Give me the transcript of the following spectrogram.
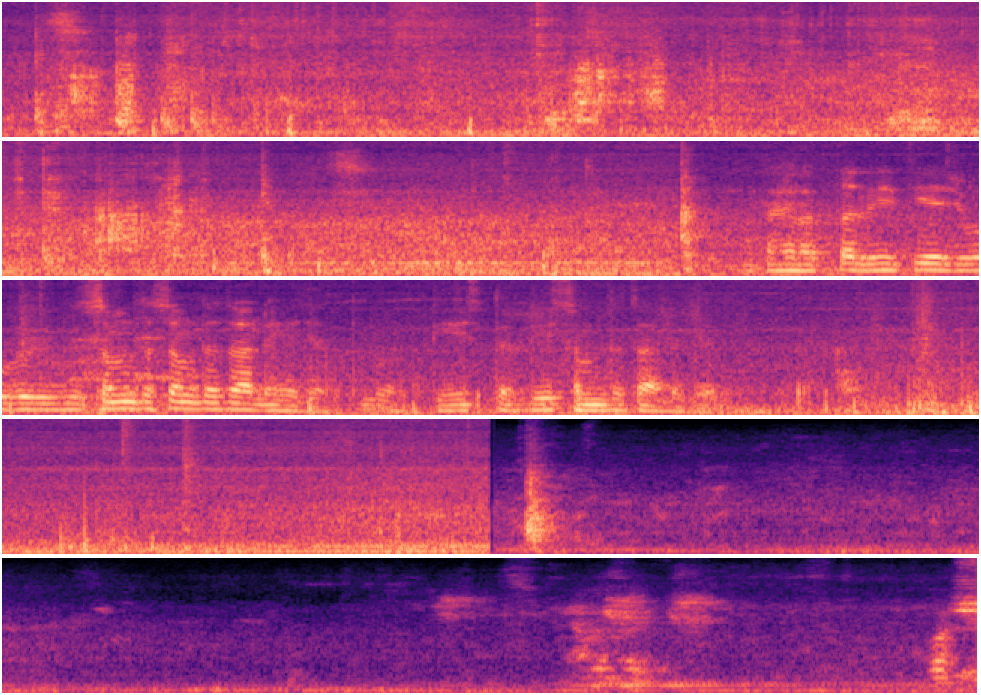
समजा समजा आलं ह्याच्यात. तेच तर ते समजा आलं त्यात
